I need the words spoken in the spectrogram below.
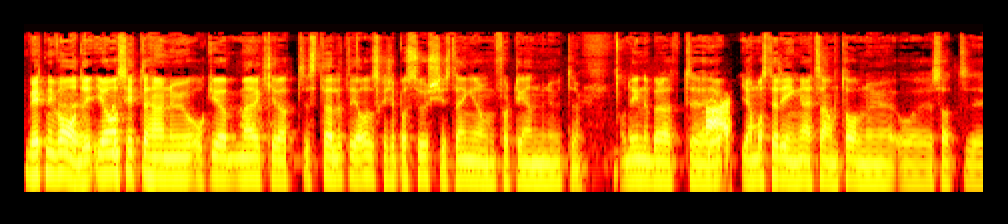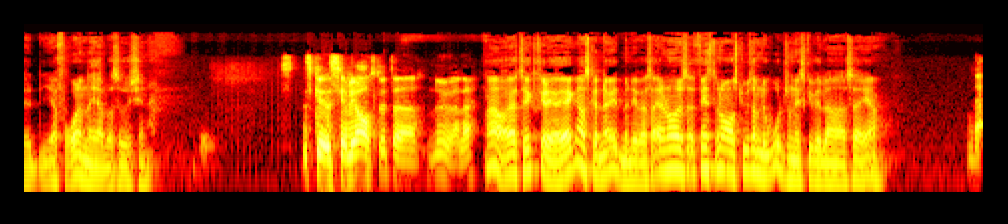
Vet ni vad? Jag sitter här nu och jag märker att stället där jag ska köpa sushi stänger om 41 minuter. Och det innebär att eh, jag, jag måste ringa ett samtal nu och, så att eh, jag får den där jävla sushin. Ska, ska vi avsluta nu eller? Ja, jag tycker det. Jag är ganska nöjd med det. Är det några, finns det några avslutande ord som ni skulle vilja säga? Nej,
